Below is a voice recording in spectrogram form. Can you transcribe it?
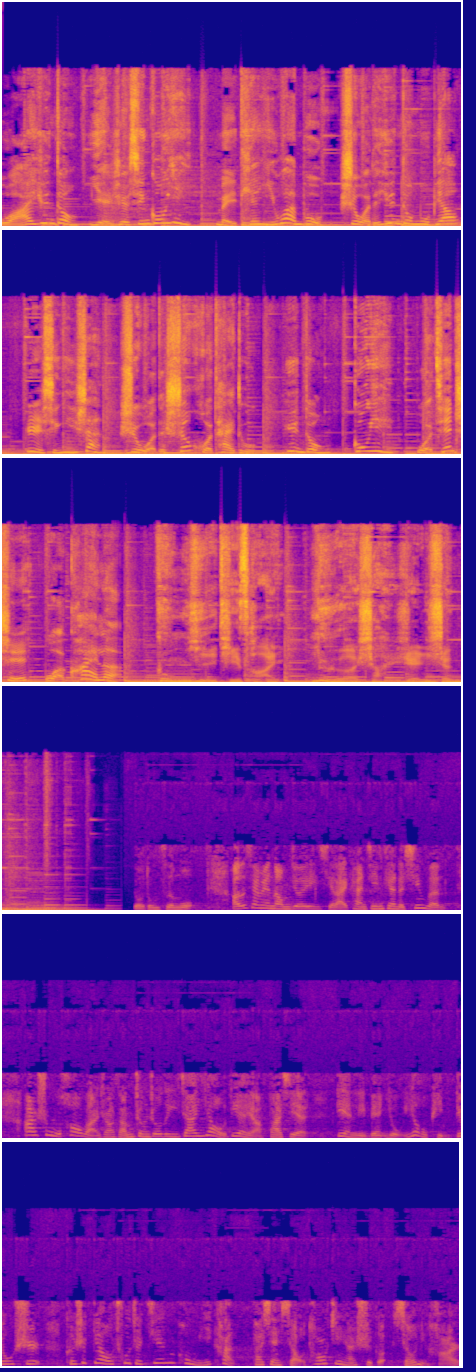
我爱运动，也热心公益，每天一万步是我的运动目标，日行一善是我的生活态度。运动公益，我坚持，我快乐。公益题材，乐善人生。流动字幕。好的，下面呢，我们就一起来看今天的新闻。二十五号晚上，咱们郑州的一家药店呀，发现店里边有药品丢失，可是调出这监控一看，发现小偷竟然是个小女孩。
